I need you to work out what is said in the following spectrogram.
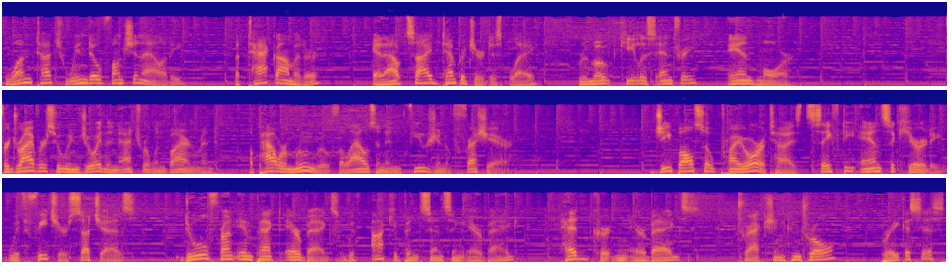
one-touch window functionality, a tachometer, an outside temperature display, remote keyless entry, and more. For drivers who enjoy the natural environment, a power moonroof allows an infusion of fresh air. Jeep also prioritized safety and security with features such as dual front impact airbags with occupant sensing airbag, head curtain airbags, traction control, brake assist,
